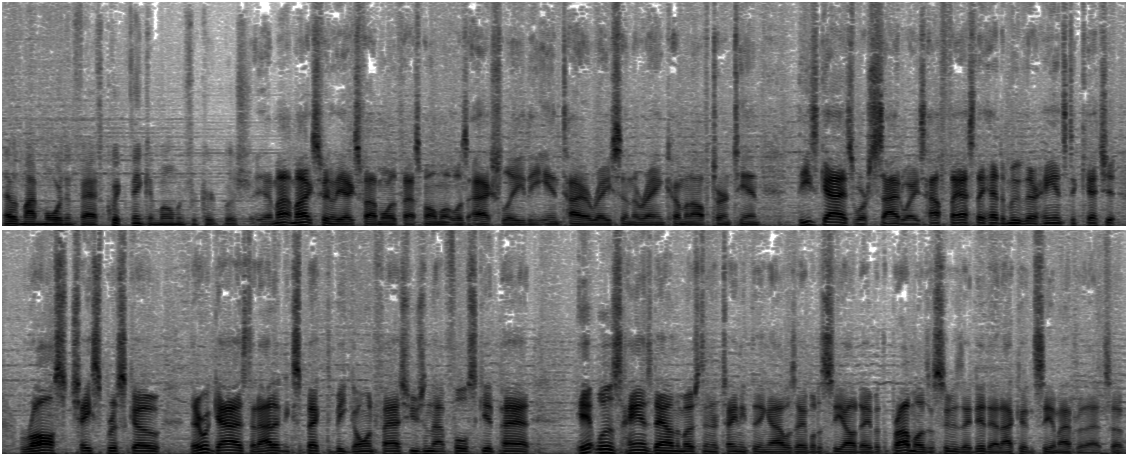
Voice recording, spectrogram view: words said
that was my more than fast, quick thinking moment for Kurt Busch. Yeah, my, my Xfinity X5 more than fast moment was actually the entire race in the rain coming off turn 10. These guys were sideways. How fast they had to move their hands to catch it. Ross, Chase Briscoe, there were guys that I didn't expect to be going fast using that full skid pad. It was hands down the most entertaining thing I was able to see all day. But the problem was, as soon as they did that, I couldn't see them after that. So,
